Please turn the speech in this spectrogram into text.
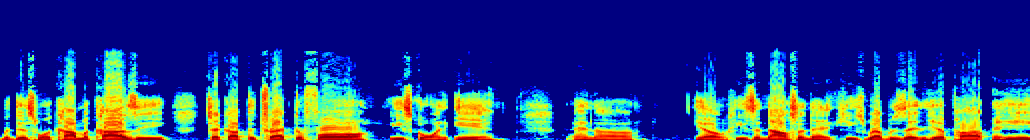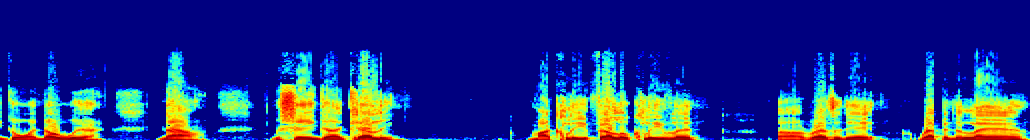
But this one, Kamikaze, check out the track The Fall. He's going in. And uh, yo, he's announcing that he's representing hip hop and he ain't going nowhere. Now, Machine Gun Kelly, my Cle- fellow Cleveland uh, resident, repping the land.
